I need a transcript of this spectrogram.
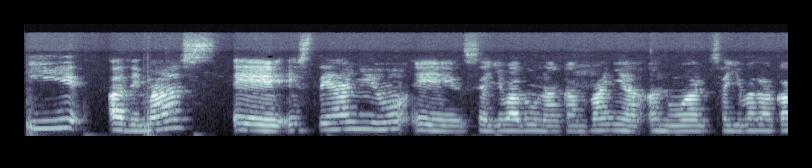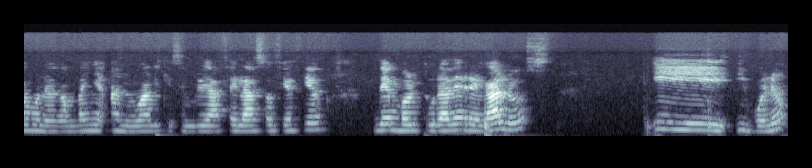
Y además eh, este año se ha llevado una campaña anual, se ha llevado a cabo una campaña anual que siempre hace la asociación de envoltura de regalos y, y bueno,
